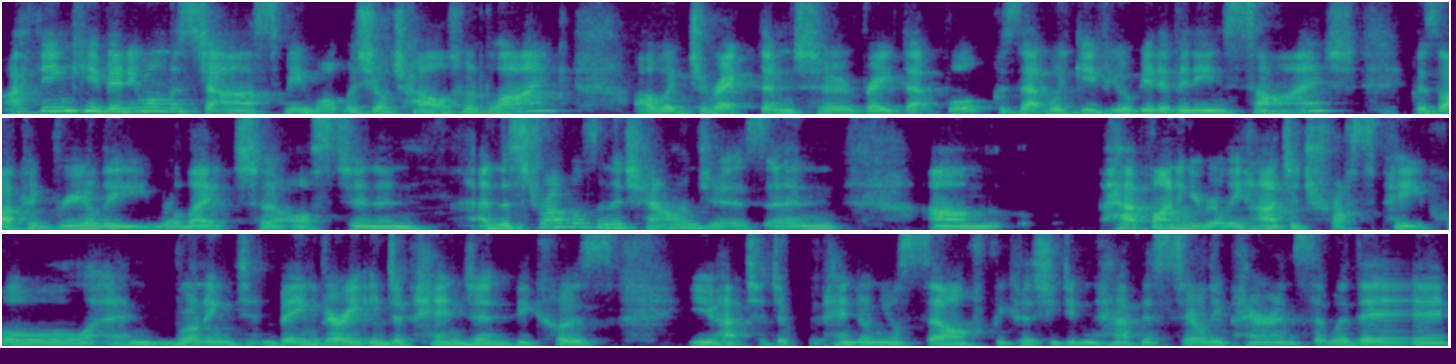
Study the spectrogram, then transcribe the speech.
I think if anyone was to ask me, what was your childhood like? I would direct them to read that book because that would give you a bit of an insight because I could really relate to Austen and, and the struggles and the challenges. And um, finding it really hard to trust people and running being very independent because you had to depend on yourself because you didn't have necessarily parents that were there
